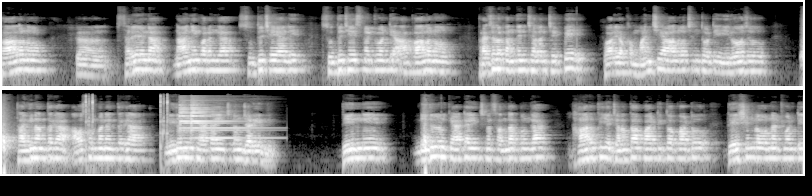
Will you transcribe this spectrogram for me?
పాలను సరైన నాణ్యపరంగా శుద్ధి చేయాలి. శుద్ధి చేసినటువంటి ఆ పాలను ప్రజలకు అందించాలని చెప్పి వారి యొక్క మంచి ఆలోచనతోటి ఈరోజు తగినంతగా అవసరమైనంతగా నిధులను కేటాయించడం జరిగింది. దీన్ని నిధులను కేటాయించిన సందర్భంగా భారతీయ జనతా పార్టీతో పాటు దేశంలో ఉన్నటువంటి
